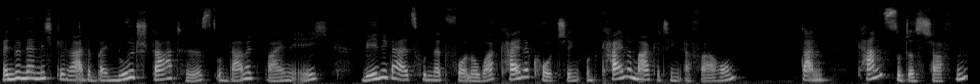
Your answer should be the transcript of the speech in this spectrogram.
Wenn du nämlich gerade bei Null startest, und damit meine ich weniger als 100 Follower, keine Coaching und keine Marketing-Erfahrung, dann kannst du das schaffen,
